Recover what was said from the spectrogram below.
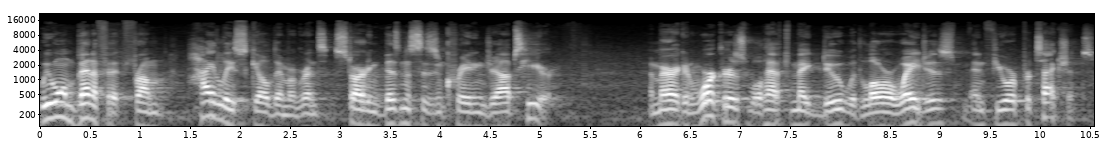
We won't benefit from highly skilled immigrants starting businesses and creating jobs here. American workers will have to make do with lower wages and fewer protections.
